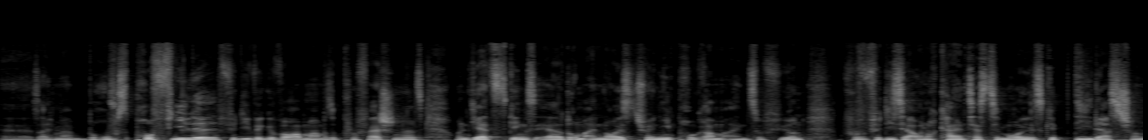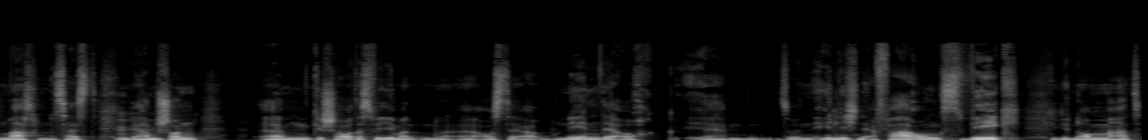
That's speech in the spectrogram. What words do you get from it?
äh, sag ich mal, Berufsprofile, für die wir geworben haben, also Professionals. Und jetzt ging es eher darum, ein neues Trainee-Programm einzuführen, wo, für die es ja auch noch keine Testimonials gibt, die das schon machen. Das heißt, wir haben schon ähm, geschaut, dass wir jemanden äh, aus der AU nehmen, der auch ähm, so einen ähnlichen Erfahrungsweg genommen hat.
